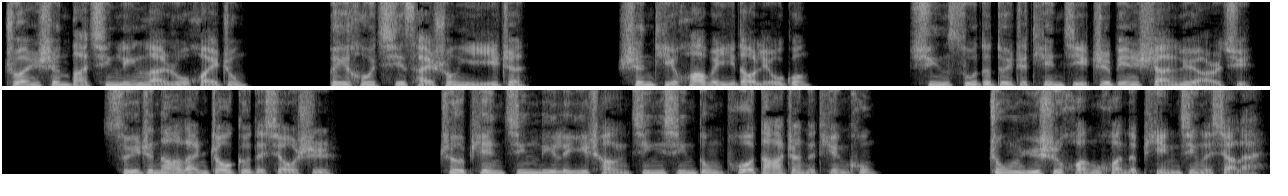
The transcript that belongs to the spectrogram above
转身把青灵揽入怀中。背后七彩双翼一震，身体化为一道流光，迅速的对着天际之边闪掠而去。随着纳兰朝歌的消失，这片经历了一场惊心动魄大战的天空，终于是缓缓的平静了下来。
